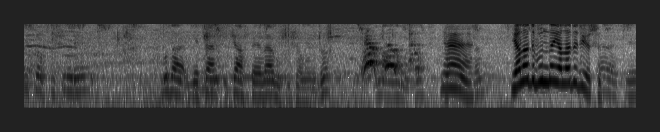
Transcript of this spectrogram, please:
Birçok kuşun benim bu da geçen iki hafta evvel bu kuşa vurdu. Ama alamadı. He. Yaladı bunu da yaladı diyorsun. Evet,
